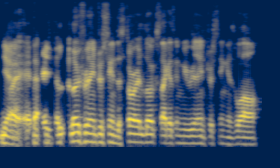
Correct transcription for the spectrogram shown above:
Yeah, it, that- it, it looks really interesting. The story looks like it's gonna be really interesting as well.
